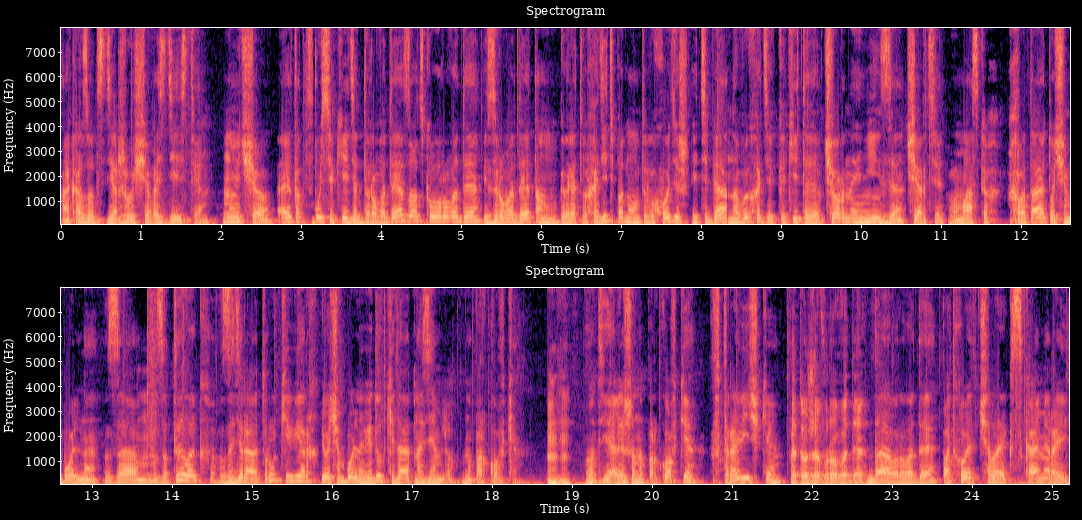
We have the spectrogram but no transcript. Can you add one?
оказывает сдерживающее воздействие. Ну и что? Этот бусик едет до РОВД, заводского РОВД, из РОВД там говорят, выходите по одному, ты выходишь, и тебя на выходе какие-то черные ниндзя, черти в масках, хватают очень больно за затылок, задирают руки вверх и очень больно ведут, кидают на землю на парковке. Угу. Вот я лежу на парковке в травичке. Это уже в РОВД? Да, в РОВД. Подходит человек с камерой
